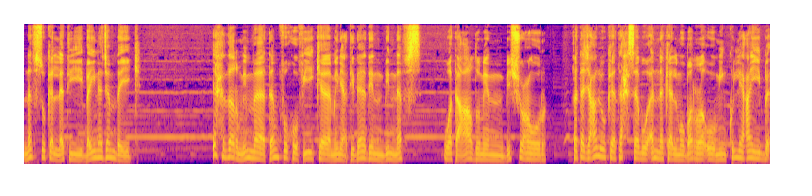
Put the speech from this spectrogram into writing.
نفسك التي بين جنبيك. أحذر مما تنفخ فيك من اعتداد بالنفس وتعاظم بالشعور فتجعلك تحسب أنك المبرأ من كل عيب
